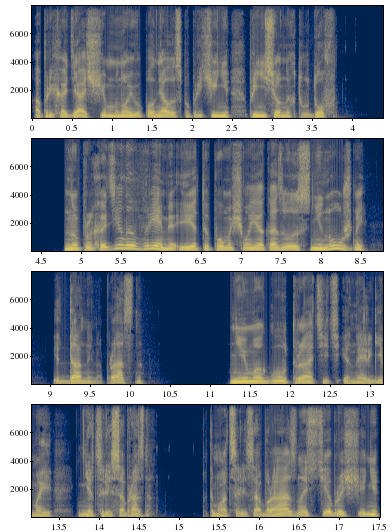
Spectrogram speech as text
о приходящем мной выполнялась по причине принесенных трудов. Но проходило время, и эта помощь моя оказывалась ненужной и данной напрасно. Не могу тратить энергии мои нецелесообразно. Потому о целесообразности обращения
